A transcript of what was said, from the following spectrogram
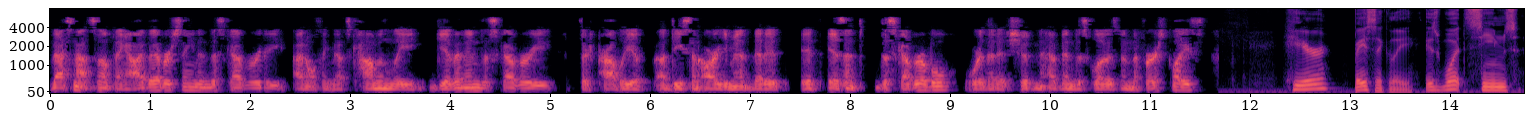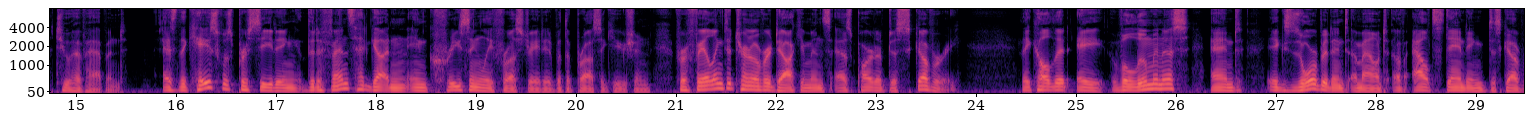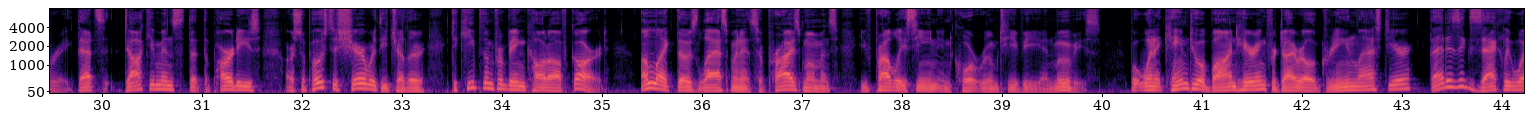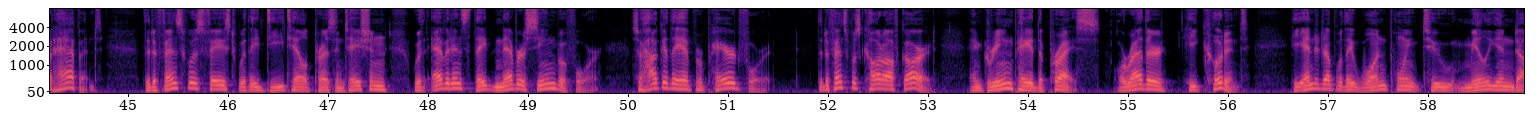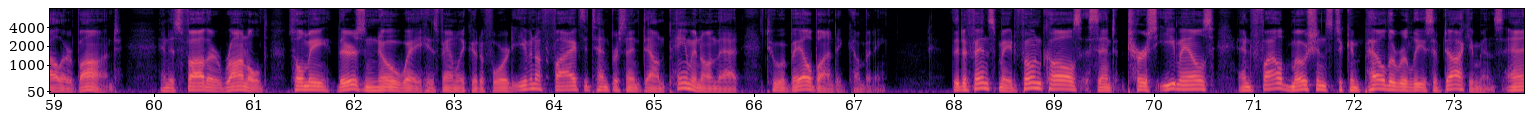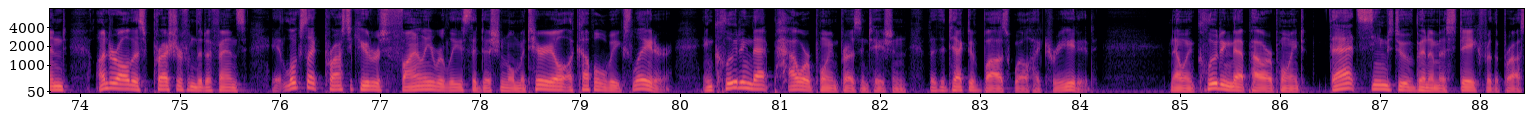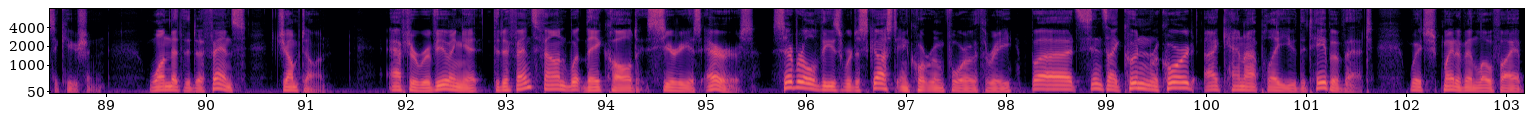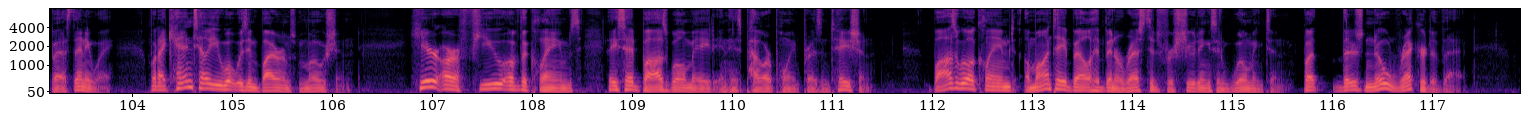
That's not something I've ever seen in discovery. I don't think that's commonly given in discovery. There's probably a, a decent argument that it, it isn't discoverable or that it shouldn't have been disclosed in the first place. Here, basically, is what seems to have happened. As the case was proceeding, the defense had gotten increasingly frustrated with the prosecution for failing to turn over documents as part of discovery. They called it a voluminous and exorbitant amount of outstanding discovery. That's documents that the parties are supposed to share with each other to keep them from being caught off guard, unlike those last minute surprise moments you've probably seen in courtroom TV and movies. But when it came to a bond hearing for Dyrell Green last year, that is exactly what happened. The defense was faced with a detailed presentation with evidence they'd never seen before. So, how could they have prepared for it? The defense was caught off guard, and Green paid the price. Or rather, he couldn't. He ended up with a $1.2 million bond. And his father, Ronald, told me there's no way his family could afford even a 5 to 10% down payment on that to a bail bonding company. The defense made phone calls, sent terse emails, and filed motions to compel the release of documents. And under all this pressure from the defense, it looks like prosecutors finally released additional material a couple weeks later, including that PowerPoint presentation that Detective Boswell had created. Now, including that PowerPoint, that seems to have been a mistake for the prosecution, one that the defense jumped on. After reviewing it, the defense found what they called serious errors. Several of these were discussed in Courtroom 403, but since I couldn't record, I cannot play you the tape of that, which might have been lo fi at best anyway. But I can tell you what was in Byram's motion. Here are a few of the claims they said Boswell made in his PowerPoint presentation. Boswell claimed Amonte Bell had been arrested for shootings in Wilmington, but there's no record of that.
